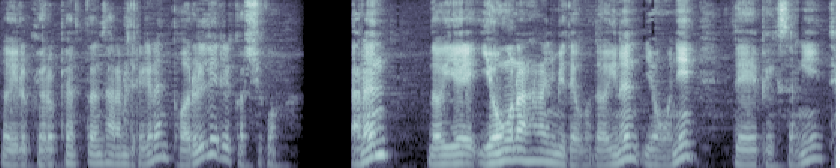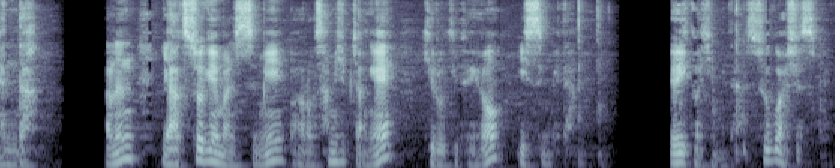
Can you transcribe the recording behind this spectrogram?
너희를 괴롭혔던 사람들에게는 벌을 내릴 것이고 나는 너희의 영원한 하나님이 되고 너희는 영원히 내 백성이 된다. 라는 약속의 말씀이 바로 30장에 기록이 되어 있습니다. 여기까지입니다. 수고하셨습니다.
